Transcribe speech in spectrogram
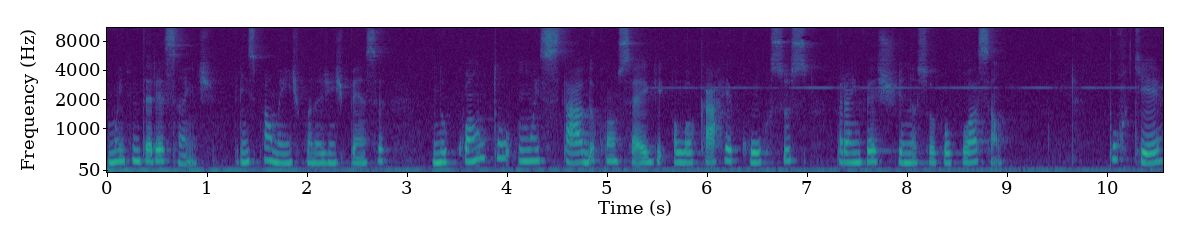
muito interessante, principalmente quando a gente pensa no quanto um Estado consegue alocar recursos para investir na sua população. Porque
